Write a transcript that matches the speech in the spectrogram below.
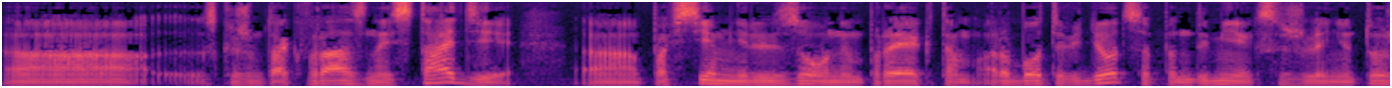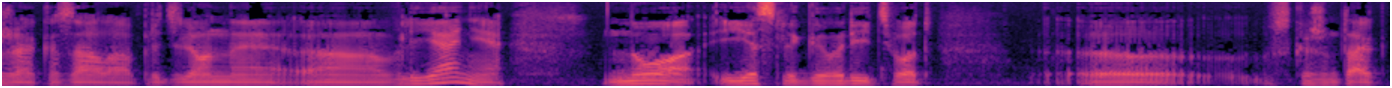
э, скажем так, в разной стадии. Э, по всем нереализованным проектам работа ведется. Пандемия, к сожалению, тоже оказала определенное влияние. Но если говорить вот скажем так,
